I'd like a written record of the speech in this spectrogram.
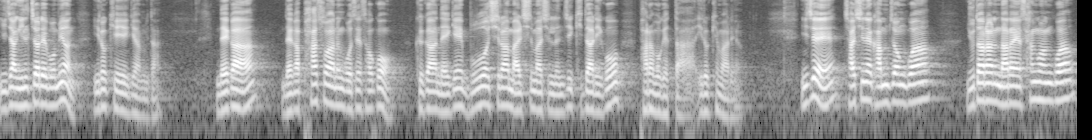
2장 1절에 보면 이렇게 얘기합니다. 내가 내가 파수하는 곳에 서고 그가 내게 무엇이라 말씀하실는지 기다리고 바라보겠다. 이렇게 말해요. 이제 자신의 감정과 유다라는 나라의 상황과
